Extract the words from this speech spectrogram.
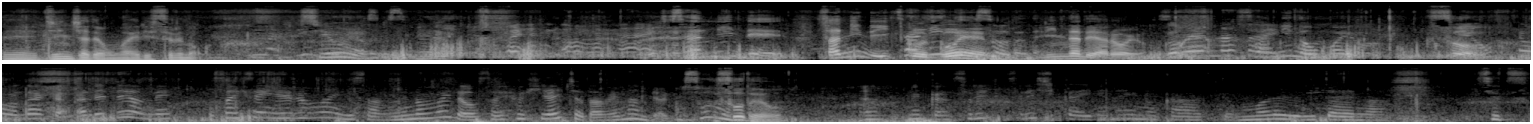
で神社でお参りするの。しようよ3人で3人で1個三人で5円、ね。みんなでやろうよ。ごめんなさい。3人の思いをそう。でもなんかあれだよね。お賽銭入れる前にさ目の前でお財布開いちゃダメなんだよね。そうだよ。あなんかそれしか入れないのかって思われるみたいな説。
